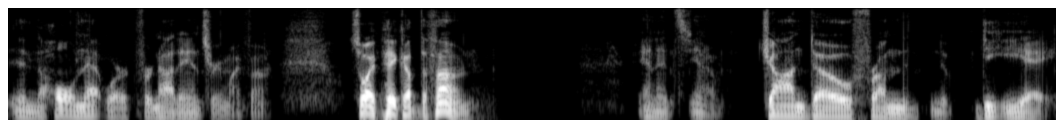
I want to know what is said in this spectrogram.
in the whole network for not answering my phone. So I pick up the phone, and it's you know John Doe from the DEA.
